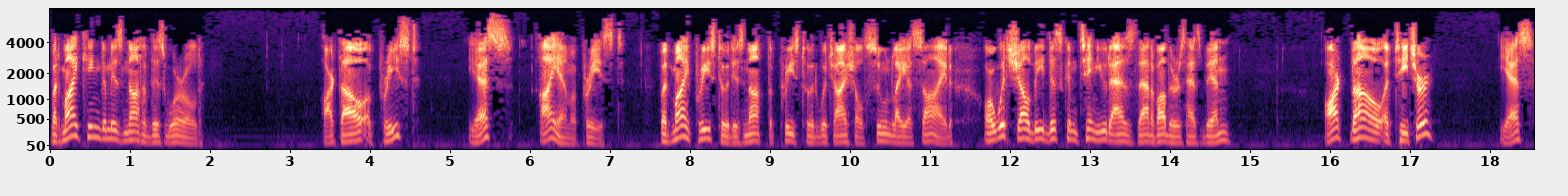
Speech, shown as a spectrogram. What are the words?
But my kingdom is not of this world. Art thou a priest? Yes, I am a priest. But my priesthood is not the priesthood which I shall soon lay aside, or which shall be discontinued as that of others has been. Art thou a teacher? Yes,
